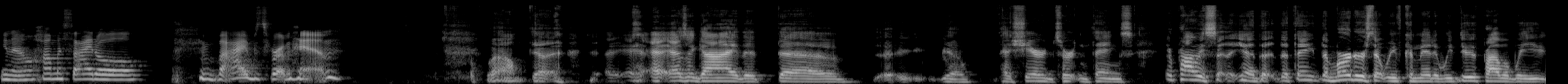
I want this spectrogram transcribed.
you know, homicidal vibes from him. Well, uh, as a guy that, uh, you know, has shared certain things, they're probably, you know, the, the thing, the murders that we've committed, we do probably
